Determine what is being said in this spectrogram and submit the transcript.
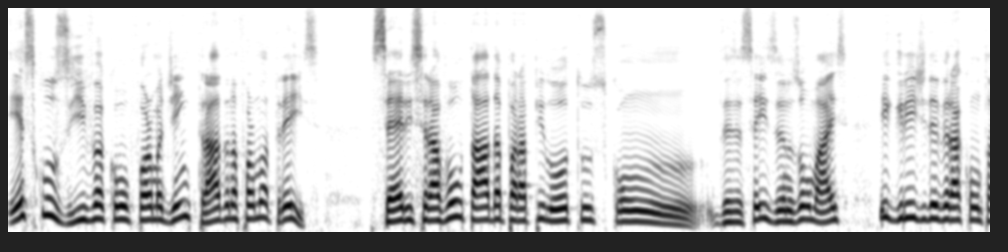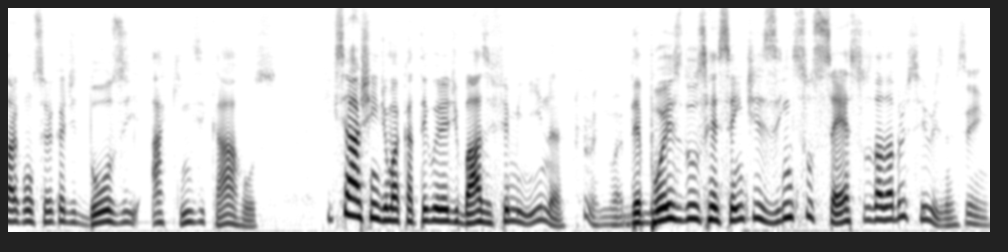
exclusiva como forma de entrada na Fórmula 3. Série será voltada para pilotos com 16 anos ou mais e grid deverá contar com cerca de 12 a 15 carros. O que, que você acha hein, de uma categoria de base feminina é- depois dos recentes insucessos da W Series, né? Sim.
